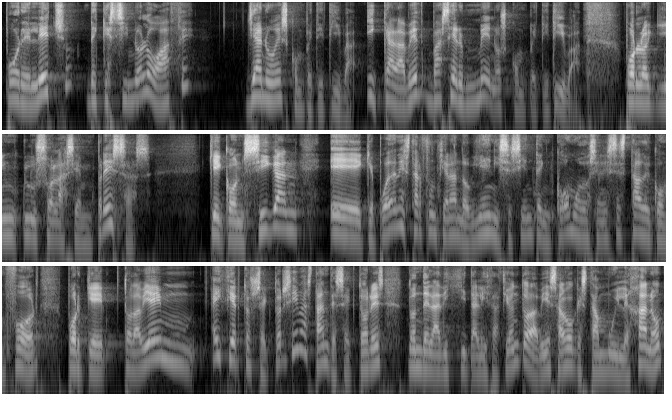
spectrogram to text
por el hecho de que si no lo hace, ya no es competitiva y cada vez va a ser menos competitiva. Por lo que incluso las empresas que consigan eh, que puedan estar funcionando bien y se sienten cómodos en ese estado de confort, porque todavía hay, hay, ciertos sectores, hay bastantes sectores donde la digitalización todavía es algo que está muy lejano,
